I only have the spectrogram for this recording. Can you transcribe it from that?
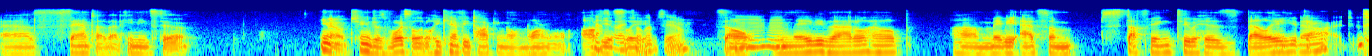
as Santa, that he needs to, you know, change his voice a little. He can't be talking all normal, obviously. That's what I told him too. So Mhm. maybe that'll help. Um, maybe add some stuffing to his belly, you know, God.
